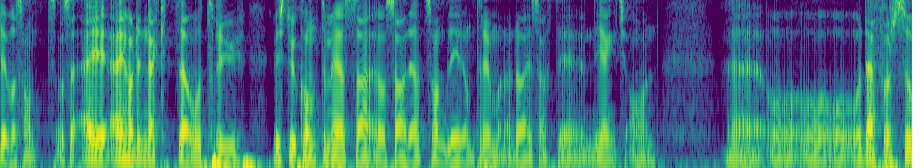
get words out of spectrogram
det var sant. Altså, jeg, jeg hadde nekta å tro hvis du kom til meg og sa, og sa det at sånn blir det om tre måneder, da har jeg sagt det, det går ikke an. Og, og, og, og derfor så,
